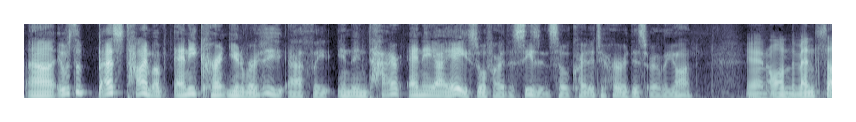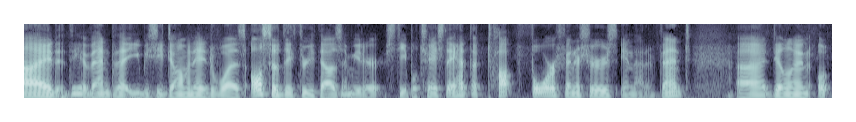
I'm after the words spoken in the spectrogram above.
Uh, it was the best time of any current university athlete in the entire NAIA so far this season, so credit to her this early on. And on the men's side, the event that UBC dominated was also the 3,000 meter steeplechase. They had the top four finishers in that event. Uh, Dylan U-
